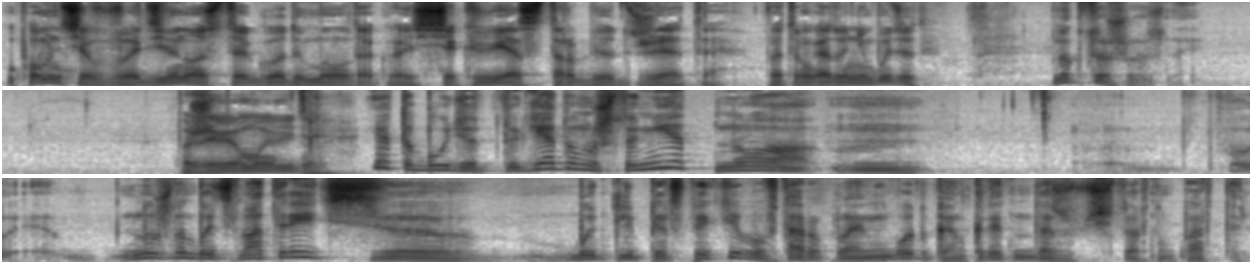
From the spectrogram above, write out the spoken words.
Помните, в 90-е годы был такой секвестр бюджета. В этом году не будет? Ну, кто же знает. Поживем увидим. Это будет, я думаю, что нет, но нужно будет смотреть, э, будет ли перспектива во второй половине года, конкретно даже в четвертом квартале.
